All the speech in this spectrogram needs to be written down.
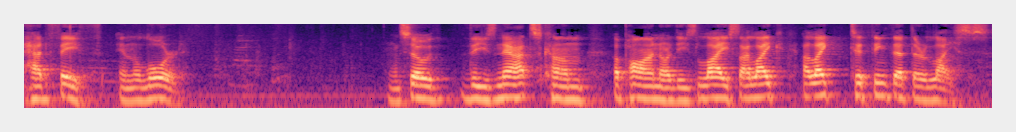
had faith in the Lord. And so these gnats come upon, or these lice. I like, I like to think that they're lice.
